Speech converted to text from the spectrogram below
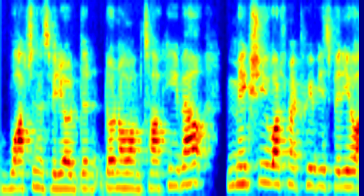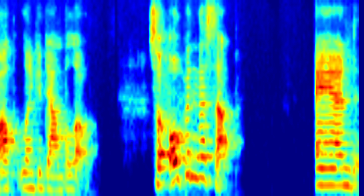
watching this video don't know what I'm talking about, make sure you watch my previous video. I'll link it down below. So open this up. And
